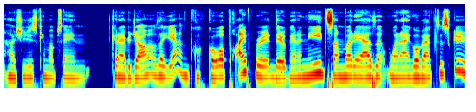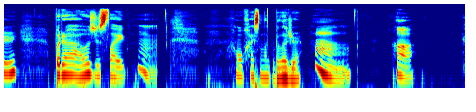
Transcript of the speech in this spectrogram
how she just came up saying, "Can I have a job?" I was like, "Yeah, go, go apply for it. They're gonna need somebody as when I go back to school." But uh, I was just like, "Hmm." Oh, I sound like a villager. Hmm. Huh.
